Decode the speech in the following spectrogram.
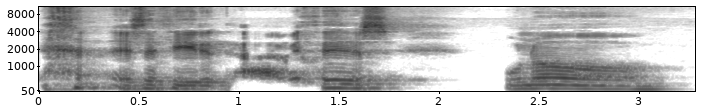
es decir, a veces uno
